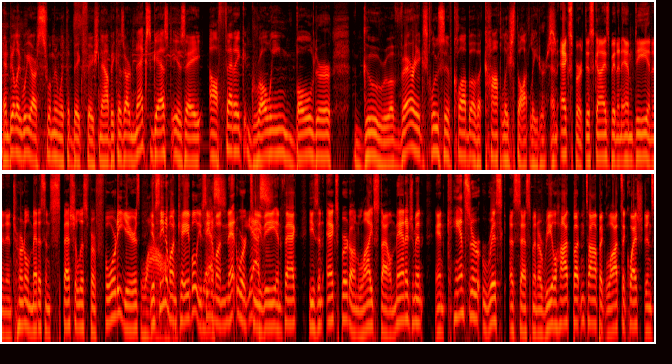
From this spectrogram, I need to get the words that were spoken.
and Billy, we are swimming with the big fish now because our next guest is a authentic growing bolder guru, a very exclusive club of accomplished thought leaders. An expert. This guy's been an MD and an internal medicine specialist for 40 years. Wow. You've seen him on cable, you've seen him on network Yes. TV. In fact, he's an expert on lifestyle management and cancer risk assessment, a real hot button topic. Lots of questions.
